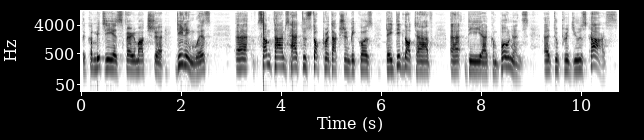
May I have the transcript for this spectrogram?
the committee is very much uh, dealing with, uh, sometimes had to stop production because they did not have uh, the uh, components uh, to produce cars.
